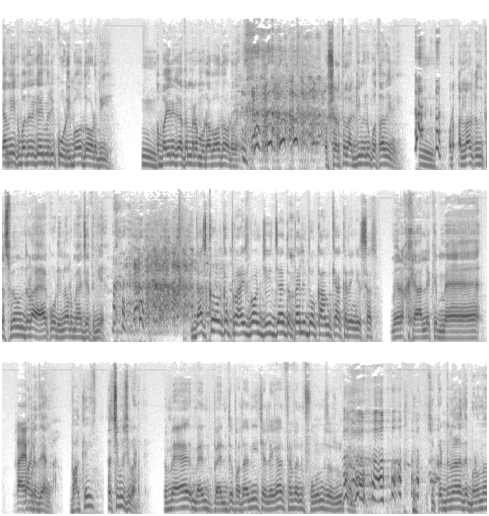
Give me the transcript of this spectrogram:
ਕਿ ਮੈਂ ਇੱਕ ਬੰਦੇ ਨੇ ਕਹੀ ਮੇਰੀ ਘੋੜੀ ਬਹੁਤ ਦੌੜਦੀ ਹੈ ਬਾਈ ਨੇ ਕਹਤਾ ਮੇਰਾ ਮੁੰਡਾ ਬਹੁਤ ਦੌੜਦਾ ਹੈ ਔਰ ਸ਼ਰਤ ਲੱਗ ਗਈ ਮੈਨੂੰ ਪਤਾ ਵੀ ਨਹੀਂ ਔਰ ਅੱਲਾਹ ਦੀ ਕਸਮ ਮੈਨੂੰ ਦੜਾਇਆ ਘੋੜੀ ਨਾਲ ਔਰ ਮੈਂ ਜਿੱਤ ਗਿਆ दस करोड़ का प्राइस बॉन्ड जीत जाए तो पहले दो काम क्या करेंगे सर ਮੇਰਾ ਖਿਆਲ ਹੈ ਕਿ ਮੈਂ गायब ਵੰਡ हो- ਦਿਆਂਗਾ वाकई ਸੱਚੀ ਮੁੱਚੀ ਵੰਡ ਦੇ मैं मैं मैंने तो पता नहीं चलेगा फिर मैंने फोन जरूर कर ਤੁਸੀਂ ਕੱਢਣ ਵਾਲੇ ਤੇ ਬਣੋ ਮੈਂ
